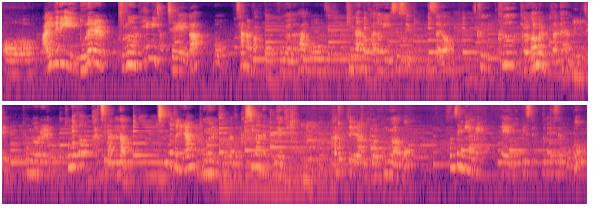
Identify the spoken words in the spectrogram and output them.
어, 아이들이 노래를 부르는 행위 자체가 뭐 상을 받고 공연을 하고 빛나는 과정이 있을 수 있, 어요 그, 그 결과물보다는 음. 이제 동요를 통해서 같이 만나고 친구들이랑 동요를 부르면서 그 시간을 보내고 음. 가족들이랑 그걸 공유하고 선생님의 눈빛을, 눈빛을 보고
